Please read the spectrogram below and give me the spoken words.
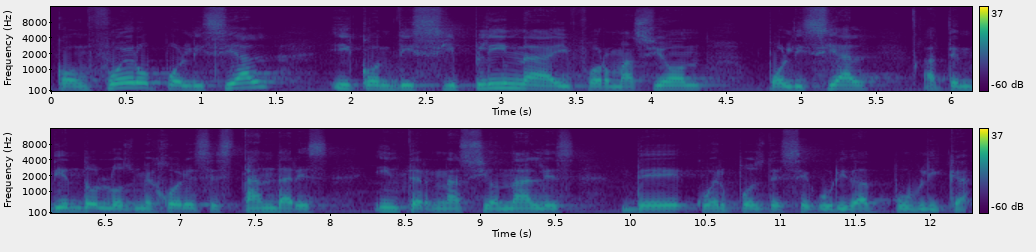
con fuero policial y con disciplina y formación policial, atendiendo los mejores estándares internacionales de cuerpos de seguridad pública.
